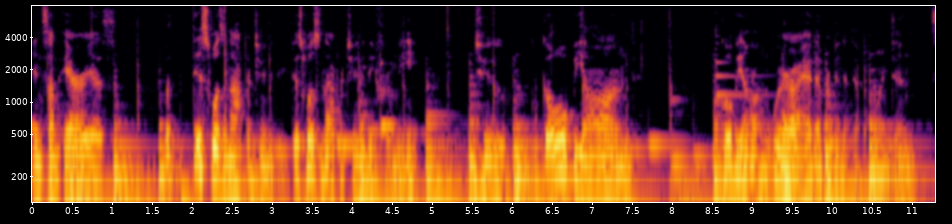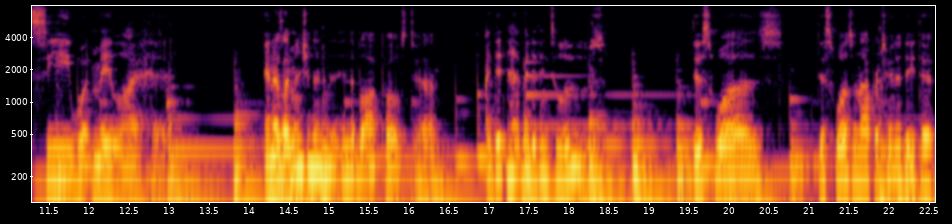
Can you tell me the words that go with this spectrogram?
in some areas, but this was an opportunity. This was an opportunity for me to go beyond go beyond where I had ever been at that point and see what may lie ahead. And as I mentioned in the, in the blog post, uh, I didn't have anything to lose. This was this was an opportunity that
